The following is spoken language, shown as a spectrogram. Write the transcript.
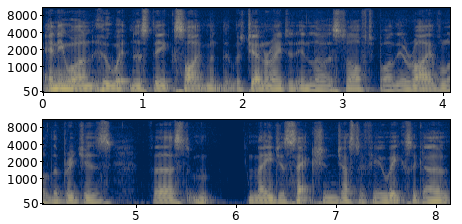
Anyone who witnessed the excitement that was generated in Lowestoft by the arrival of the bridge's first major section just a few weeks ago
